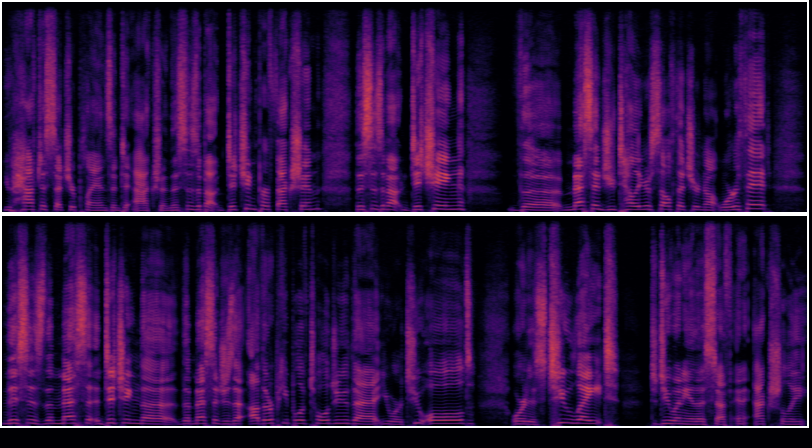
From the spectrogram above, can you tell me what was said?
You have to set your plans into action. This is about ditching perfection. This is about ditching the message you tell yourself that you're not worth it. This is the message ditching the the messages that other people have told you that you are too old or it is too late to do any of this stuff and actually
